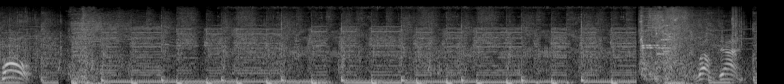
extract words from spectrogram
Pull. Well done.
